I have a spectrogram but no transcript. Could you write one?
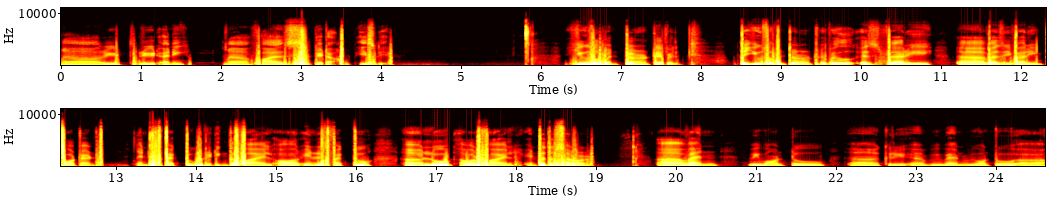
uh, read read any uh, files data easily. Use of internal table the use of internal table is very uh, very very important in respect to reading the file or in respect to load our file into the server. When we want to uh, cre- uh, when we want to uh,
